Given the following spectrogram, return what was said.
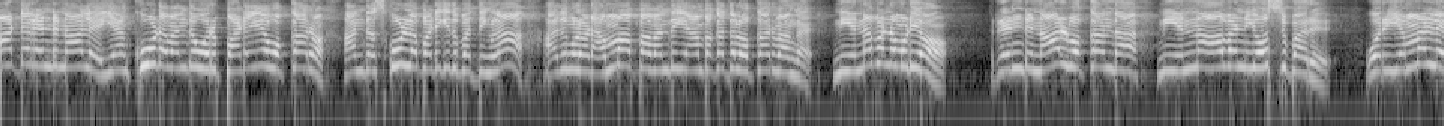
மாட்டேன் ரெண்டு நாள். என் கூட வந்து ஒரு படையே உட்காரும் அந்த ஸ்கூல்ல படிக்குது பாத்தீங்களா? அதுங்களோட அம்மா அப்பா வந்து என் பக்கத்துல உட்காருவாங்க நீ என்ன பண்ண முடியும்? ரெண்டு நாள் உட்காந்தா நீ என்ன ஆவன்னு யோசிச்சு பாரு. ஒரு எம்எல்ஏ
